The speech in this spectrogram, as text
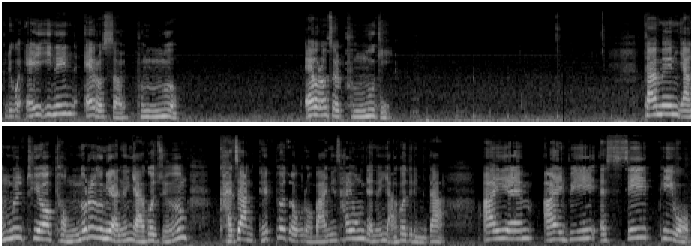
그리고 AE는 aerosol, 분무, 에어로솔 분무기. 다음은 약물 투여 경로를 의미하는 약어 중 가장 대표적으로 많이 사용되는 약어들입니다. IM, IV, SC, PO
